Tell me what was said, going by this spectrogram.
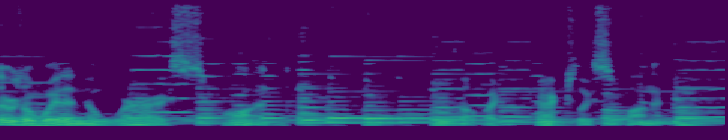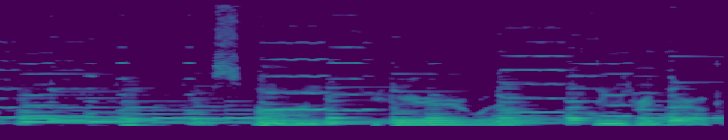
there was a way to know where I spawned. Without, like, actually spawning. Spawn here with things right there, okay.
